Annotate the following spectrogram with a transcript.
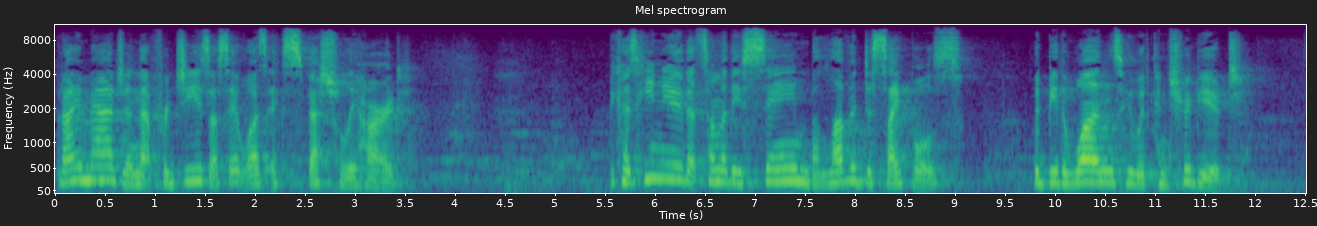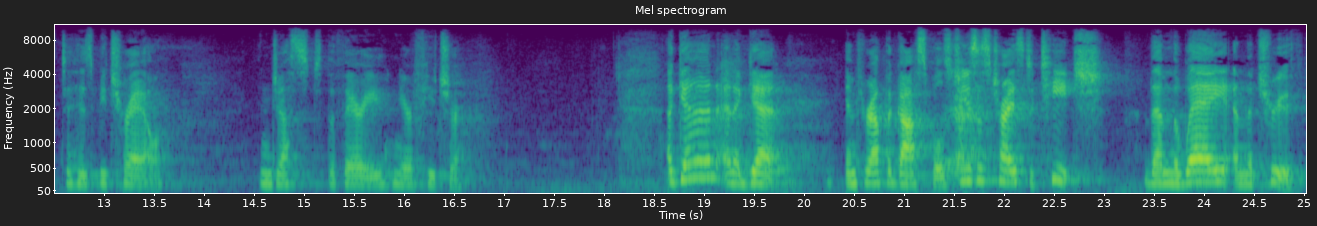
But I imagine that for Jesus it was especially hard because he knew that some of these same beloved disciples would be the ones who would contribute to his betrayal in just the very near future. Again and again, in throughout the Gospels, Jesus tries to teach them the way and the truth.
